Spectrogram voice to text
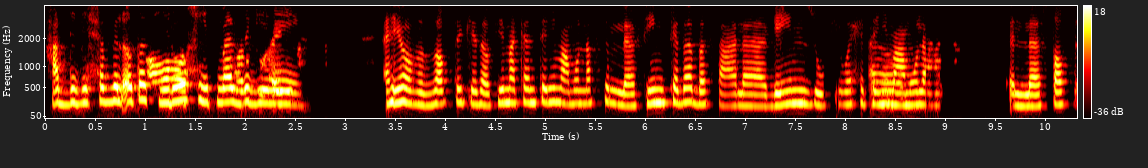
حد بيحب القطط آه يروح يتمزج برضه أيوه. هناك. أيوه بالظبط كده. وفي مكان تاني معمول نفس الثيم كده بس على games وفي واحد تاني آه. معمول على ال stuffed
